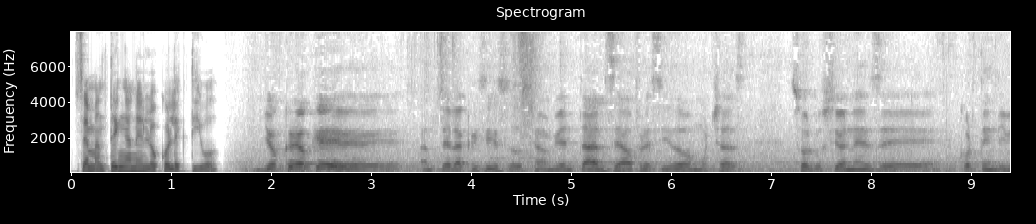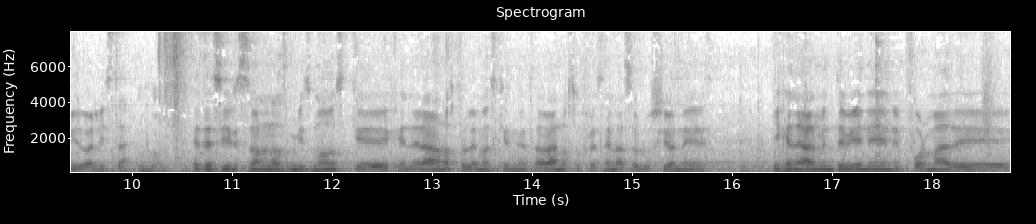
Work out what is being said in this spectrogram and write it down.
se mantengan en lo colectivo? Yo creo que ante la crisis socioambiental se ha ofrecido muchas soluciones de corte individualista. Es decir, son los mismos que generaron los problemas quienes ahora nos ofrecen las soluciones y generalmente vienen en forma de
